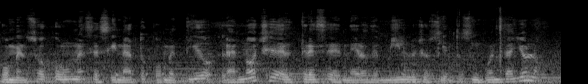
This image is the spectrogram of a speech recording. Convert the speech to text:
comenzó con un asesinato cometido la noche del 13 de enero de 1851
